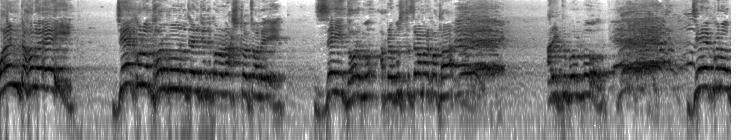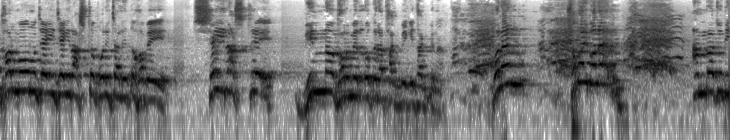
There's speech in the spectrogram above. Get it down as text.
পয়েন্টটা হলো এই যে কোনো ধর্ম অনুযায়ী যদি কোনো রাষ্ট্র চলে, যেই ধর্ম, আপনারা বুঝতেছেন আমার কথা? আর একটু বলব? যে কোনো ধর্ম অনুযায়ী যেই রাষ্ট্র পরিচালিত হবে, সেই রাষ্ট্রে ভিন্ন ধর্মের লোকেরা থাকবে কি থাকবে না? বলেন? সবাই বলেন? আমরা যদি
